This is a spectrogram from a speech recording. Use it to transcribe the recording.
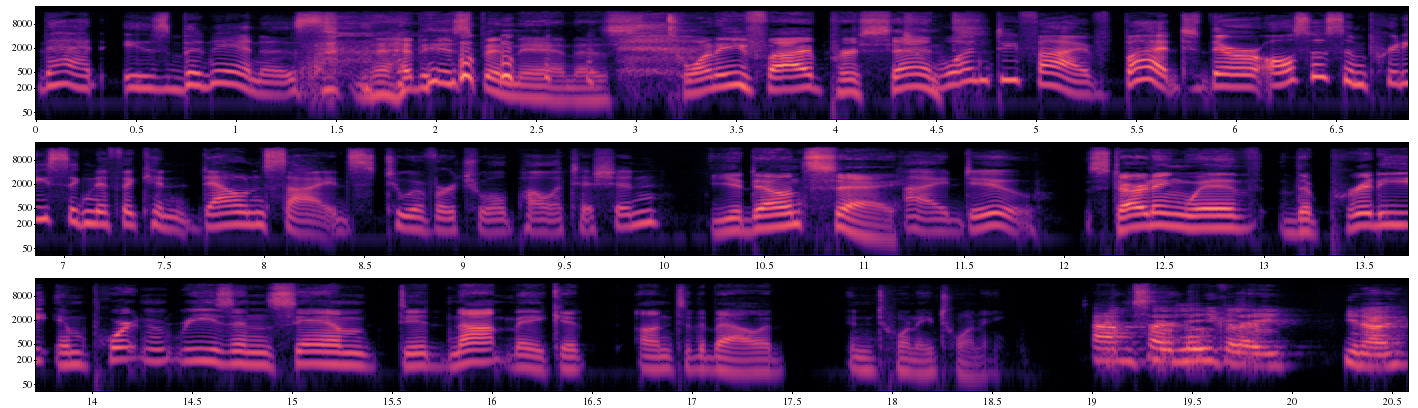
That is bananas. That is bananas. 25%. 25. But there are also some pretty significant downsides to a virtual politician. You don't say. I do. Starting with the pretty important reason Sam did not make it onto the ballot in 2020. Um, so legally, you know,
